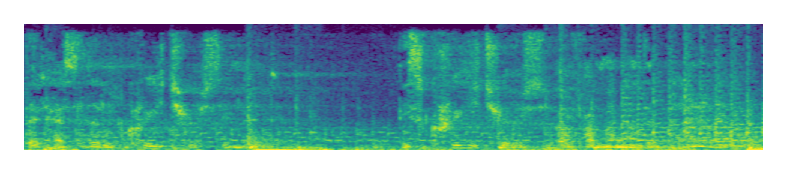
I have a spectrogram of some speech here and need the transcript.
that has little creatures in it. These creatures are from another planet.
